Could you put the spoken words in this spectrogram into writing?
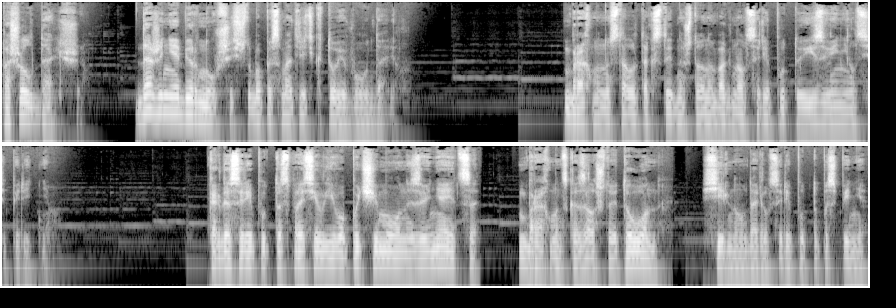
пошел дальше – даже не обернувшись, чтобы посмотреть, кто его ударил. Брахману стало так стыдно, что он обогнал Сарипутту и извинился перед ним. Когда Сарипутта спросил его, почему он извиняется, Брахман сказал, что это он сильно ударил Сарипутту по спине.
